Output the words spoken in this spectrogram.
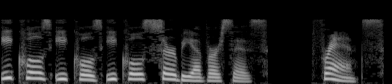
equals equals equals Serbia versus France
